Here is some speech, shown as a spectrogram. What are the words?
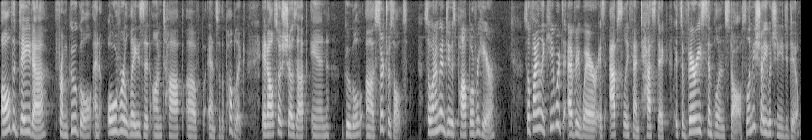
all the data from Google and overlays it on top of Answer the Public. It also shows up in Google uh, search results. So what I'm going to do is pop over here. So finally, Keywords Everywhere is absolutely fantastic. It's a very simple install. So let me show you what you need to do.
